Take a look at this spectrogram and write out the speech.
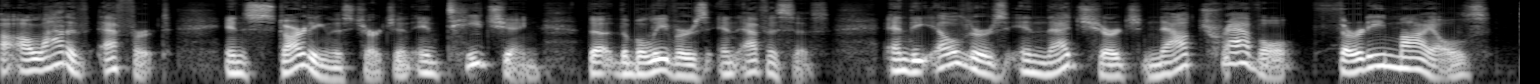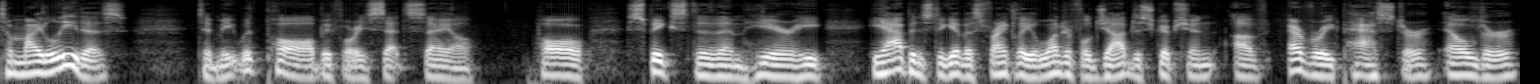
a lot of effort in starting this church and in teaching the, the believers in Ephesus. And the elders in that church now travel 30 miles to Miletus to meet with Paul before he sets sail. Paul speaks to them here. He, he happens to give us, frankly, a wonderful job description of every pastor, elder,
